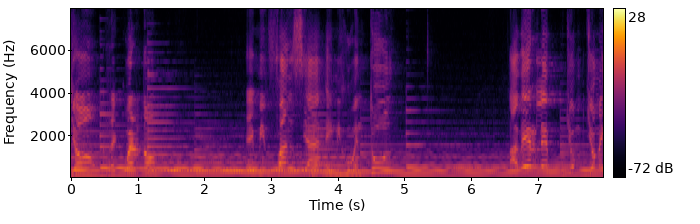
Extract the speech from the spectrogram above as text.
Yo recuerdo en mi infancia, en mi juventud, a verle, yo, yo me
